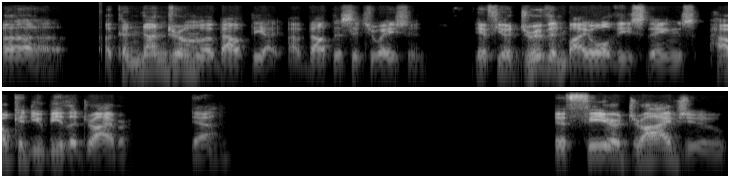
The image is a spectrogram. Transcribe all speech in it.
a, a conundrum about the about the situation. If you're driven by all these things, how could you be the driver? Yeah. If fear drives you,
